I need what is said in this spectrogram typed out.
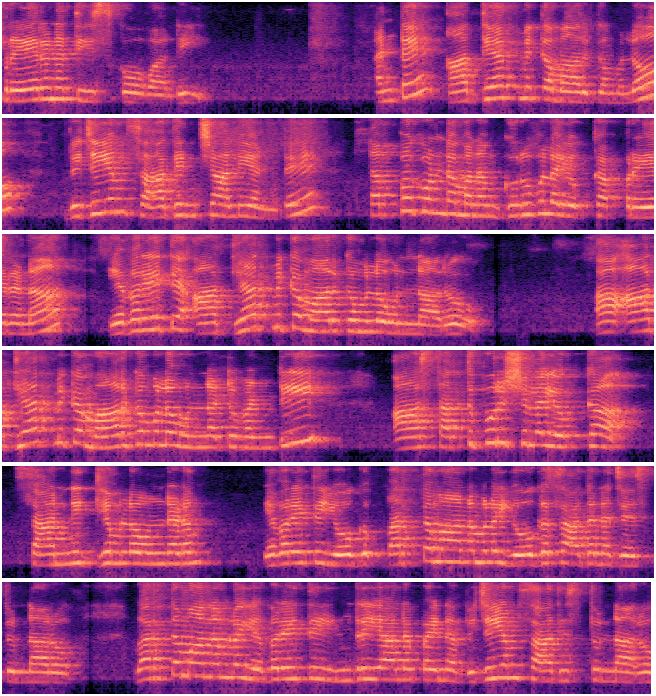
ప్రేరణ తీసుకోవాలి. అంటే ఆధ్యాత్మిక మార్గములో విజయం సాధించాలి అంటే తప్పకుండా మనం గురువుల యొక్క ప్రేరణ ఎవరైతే ఆధ్యాత్మిక మార్గములో ఉన్నారో ఆ ఆధ్యాత్మిక మార్గములో ఉన్నటువంటి ఆ సత్పురుషుల యొక్క సాన్నిధ్యంలో ఉండడం ఎవరైతే యోగ వర్తమానంలో యోగ సాధన చేస్తున్నారో వర్తమానంలో ఎవరైతే ఇంద్రియాలపైన విజయం సాధిస్తున్నారో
